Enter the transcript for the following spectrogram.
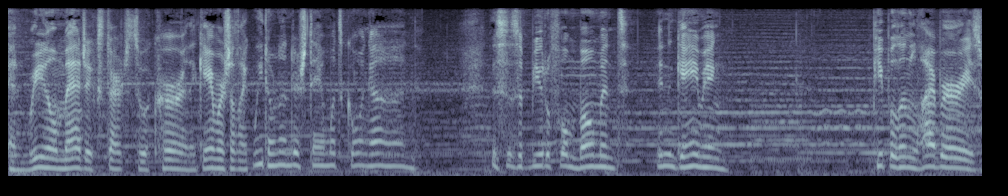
and real magic starts to occur, and the gamers are like, We don't understand what's going on. This is a beautiful moment in gaming people in libraries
